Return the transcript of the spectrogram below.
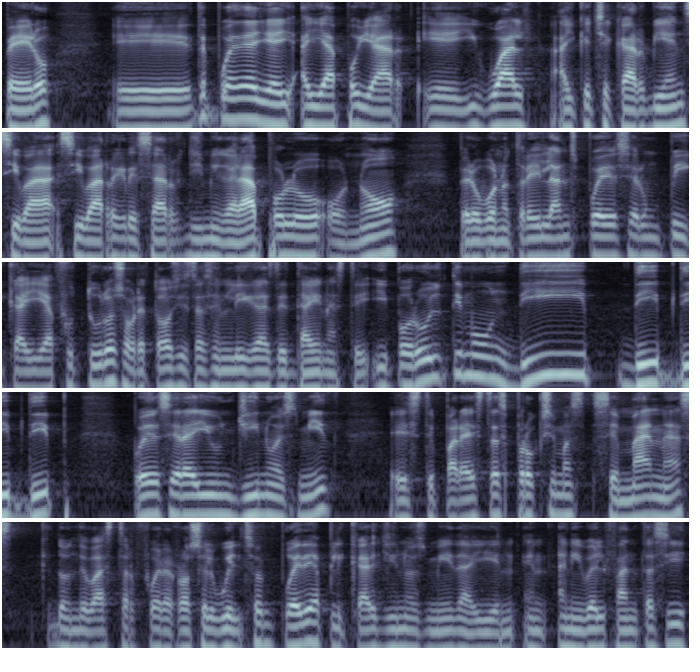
pero eh, te puede ahí, apoyar. Eh, igual hay que checar bien si va, si va a regresar Jimmy Garapolo o no. Pero bueno, Trey Lance puede ser un pick ahí a futuro, sobre todo si estás en ligas de Dynasty. Y por último, un deep, deep, deep, deep. Puede ser ahí un Gino Smith. Este, para estas próximas semanas, donde va a estar fuera Russell Wilson, puede aplicar Gino Smith ahí en, a nivel fantasy.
